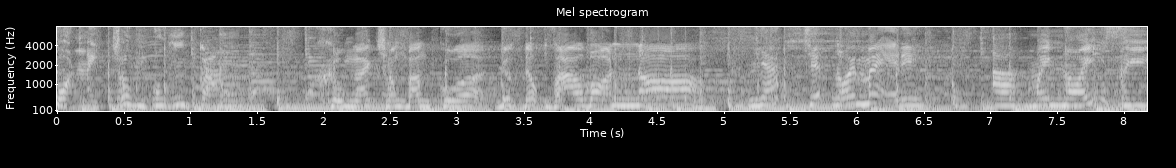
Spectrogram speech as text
bọn này trông cũng căng. Không ai trong băng cua được động vào bọn nó. Nhát chết nói mẹ đi. À mày nói gì?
